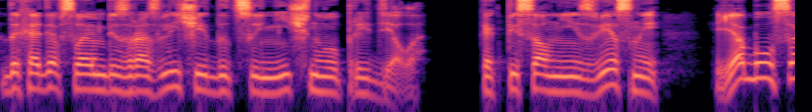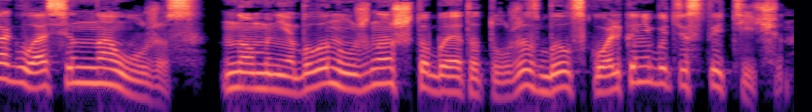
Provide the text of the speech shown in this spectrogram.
доходя в своем безразличии до циничного предела. Как писал неизвестный, я был согласен на ужас, но мне было нужно, чтобы этот ужас был сколько-нибудь эстетичен.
